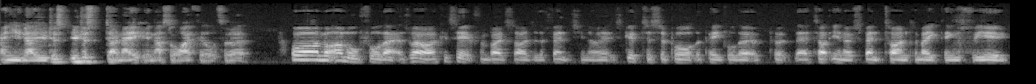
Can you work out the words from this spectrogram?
and you know you just you're just donating. That's all I feel to it. Well, I'm, I'm all for that as well. I can see it from both sides of the fence. You know, it's good to support the people that have put their, ti you know, spent time to make things for you,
